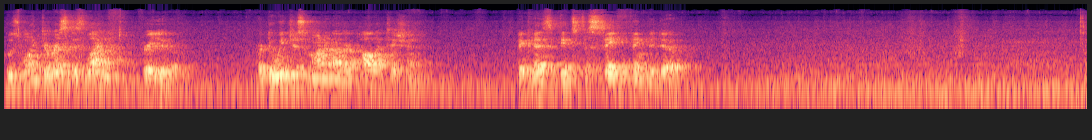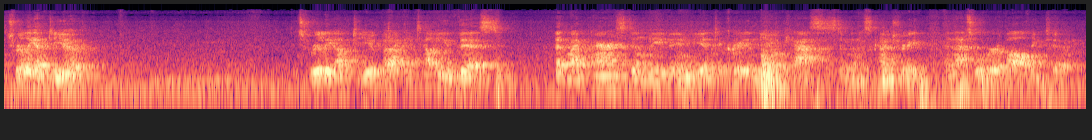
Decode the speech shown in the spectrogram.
who's willing to risk his life for you? Or do we just want another politician? Because it's the safe thing to do. It's really up to you. It's really up to you, but I can tell you this, that my parents didn't leave India to create a neo-caste system in this country, and that's what we're evolving to.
